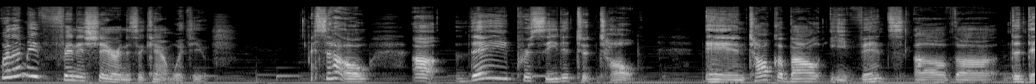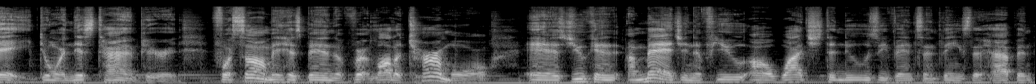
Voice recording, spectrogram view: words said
Well, let me finish sharing this account with you. So, uh, they proceeded to talk and talk about events of the, the day during this time period. For some, it has been a lot of turmoil, as you can imagine if you uh, watch the news events and things that happen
